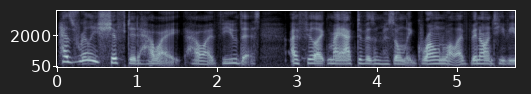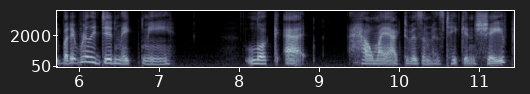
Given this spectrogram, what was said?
has really shifted how I how I view this. I feel like my activism has only grown while I've been on TV, but it really did make me look at how my activism has taken shape.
